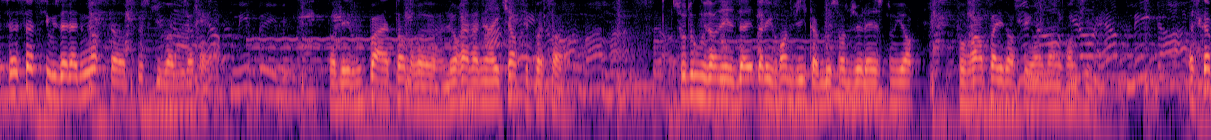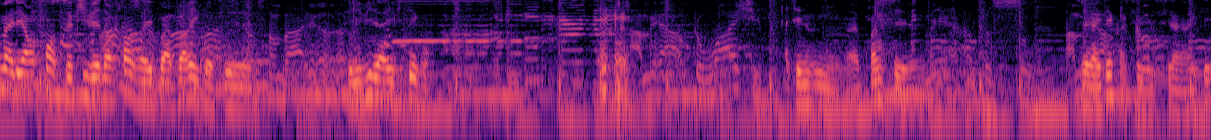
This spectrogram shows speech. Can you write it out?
ça, si vous allez à New York, c'est un peu ce qui va vous attendre. Attendez-vous pas à attendre euh, le rêve américain, c'est pas ça. Surtout que vous allez dans les grandes villes comme Los Angeles, New York. Faut vraiment pas aller dans, ces, les grandes villes. C'est comme aller en France. Ceux qui viennent en France, n'allez pas à Paris, quoi. C'est les villes à éviter, quoi. C'est le problème, c'est c'est la vérité, quoi. C'est la vérité.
